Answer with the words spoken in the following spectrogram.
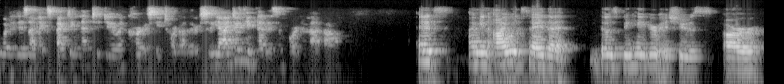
what it is I'm expecting them to do, and courtesy toward others. So yeah, I do think that is important to map out. And it's. I mean, I would say that those behavior issues are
